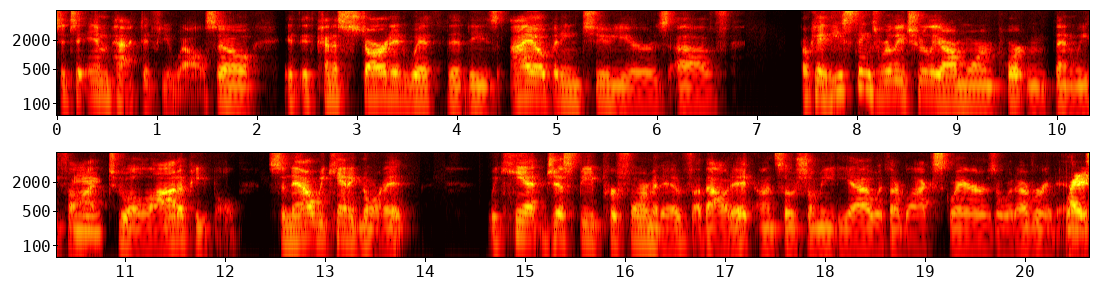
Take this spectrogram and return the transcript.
to, to impact, if you will. So it, it kind of started with the, these eye-opening two years of okay, these things really truly are more important than we thought mm. to a lot of people. So now we can't ignore it. We can't just be performative about it on social media with our black squares or whatever it is. Right.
